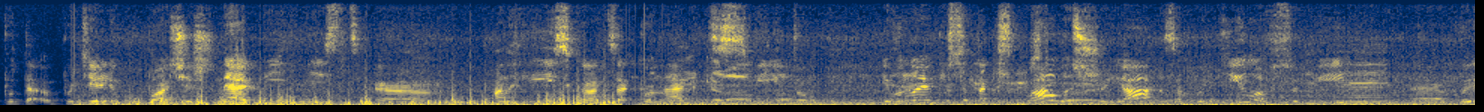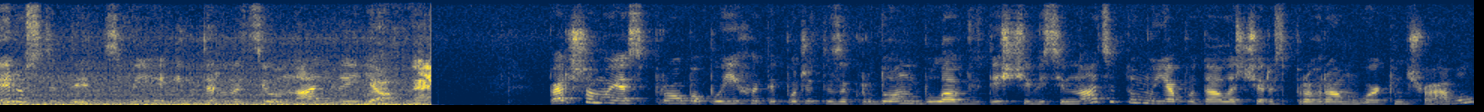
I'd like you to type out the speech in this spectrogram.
по, те- по телеку бачиш не бідність, е, англійська це конект зі світом. І воно якось так склалось, що я захотіла в собі е, виростити своє інтернаціональне я. Перша моя спроба поїхати пожити за кордон була в 2018-му. Я подалась через програму Work and Travel.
